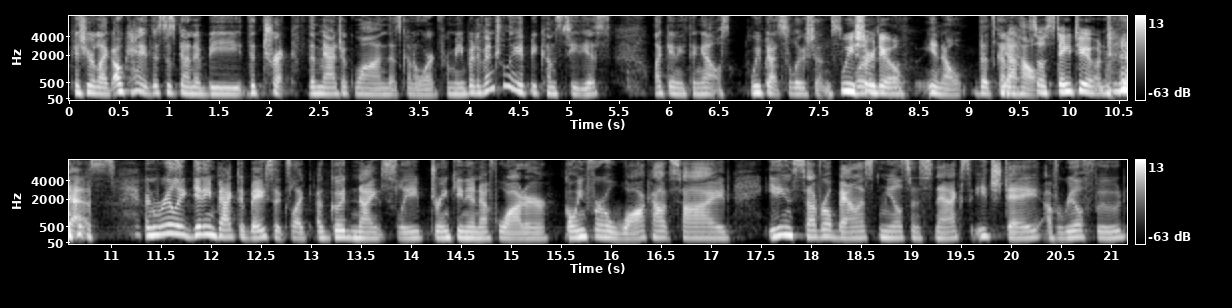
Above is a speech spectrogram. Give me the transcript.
because you're like, okay, this is going to be the trick, the magic wand that's going to work for me. But eventually it becomes tedious like anything else. We've got solutions. We sure do. You know, that's going to Yeah, help. so stay tuned. yes. And really getting back to basics like a good night's sleep, drinking enough water, going for a walk outside, eating several balanced meals and snacks each day of real food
